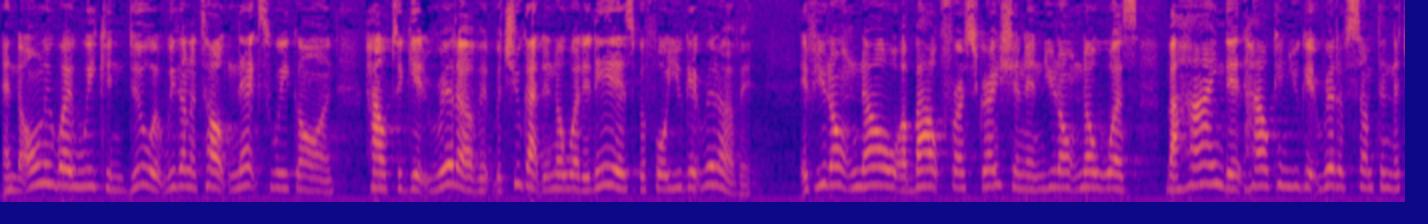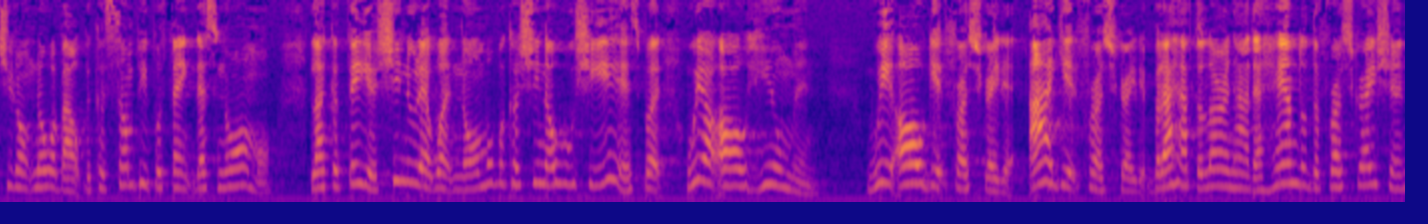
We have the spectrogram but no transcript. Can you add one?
And the only way we can do it, we're going to talk next week on how to get rid of it, but you got to know what it is before you get rid of it. If you don't know about frustration and you don't know what's behind it, how can you get rid of something that you don't know about? Because some people think that's normal. Like Athea, she knew that wasn't normal because she know who she is, but we are all human. We all get frustrated. I get frustrated, but I have to learn how to handle the frustration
